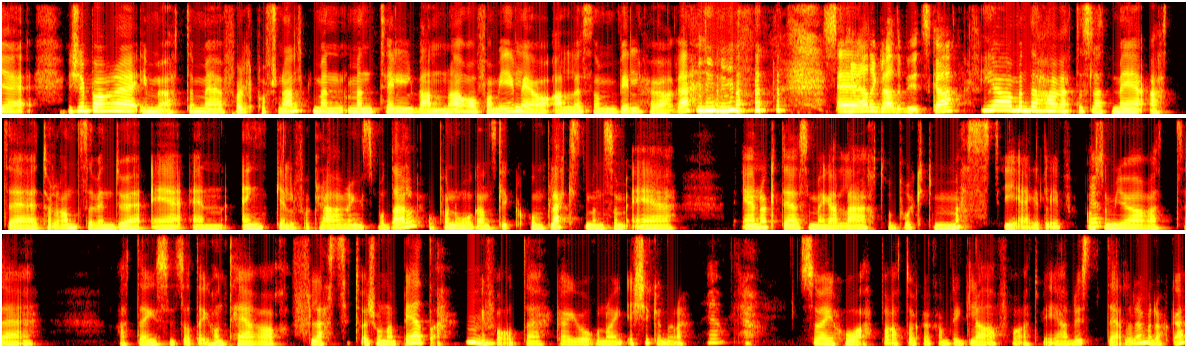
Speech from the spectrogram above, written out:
Ikke bare i møte med folk profesjonelt, men, men til venner og familie og alle som vil høre. Sprer det glade budskap. Ja, men det har rett og slett med at eh, toleransevinduet er en enkel forklaringsmodell på noe ganske komplekst, men som er, er nok det som jeg har lært og brukt mest i eget liv, og Ja. som gjør at, eh, at jeg syns at jeg håndterer flest situasjoner bedre i forhold til hva jeg gjorde når jeg ikke kunne det. Ja. Så jeg håper at dere kan bli glad for at vi har lyst til å dele det med dere.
